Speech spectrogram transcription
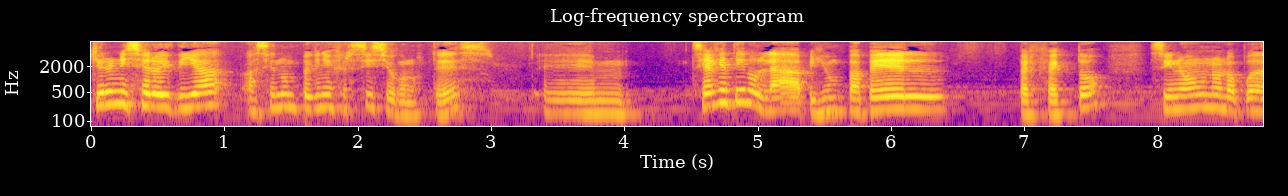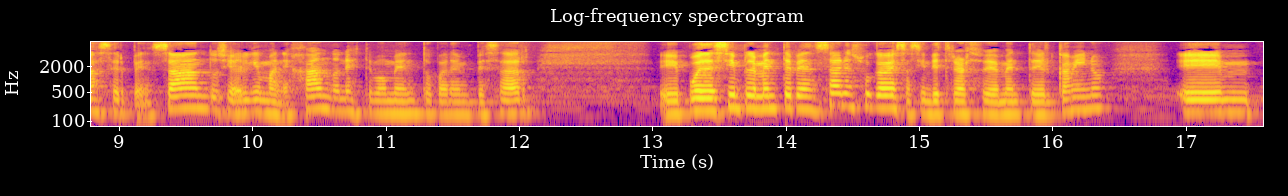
Quiero iniciar hoy día haciendo un pequeño ejercicio con ustedes. Eh, si alguien tiene un lápiz y un papel, perfecto. Si no, uno lo puede hacer pensando, si hay alguien manejando en este momento para empezar, eh, puede simplemente pensar en su cabeza sin distraerse obviamente del camino. Eh,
